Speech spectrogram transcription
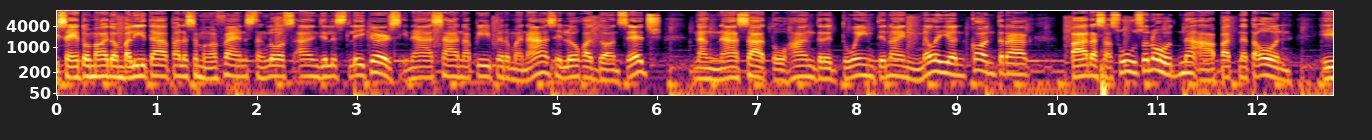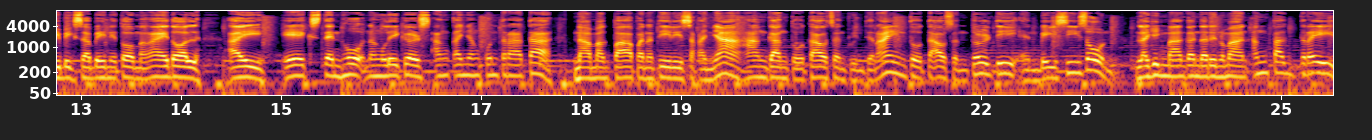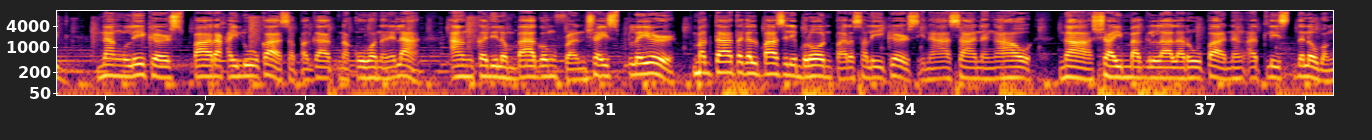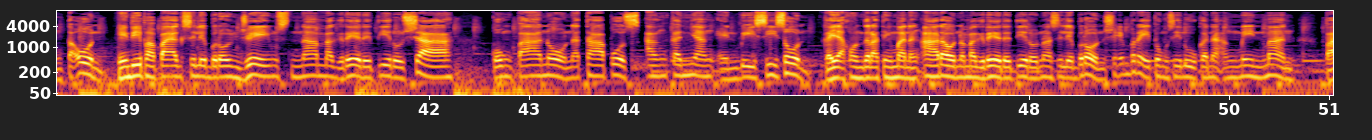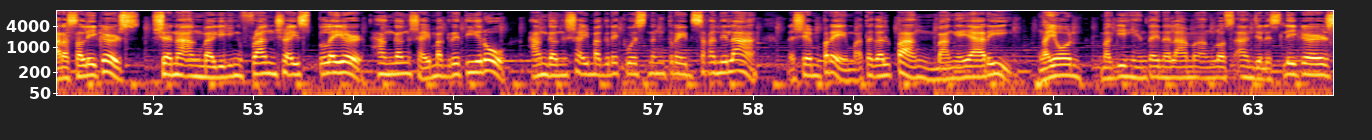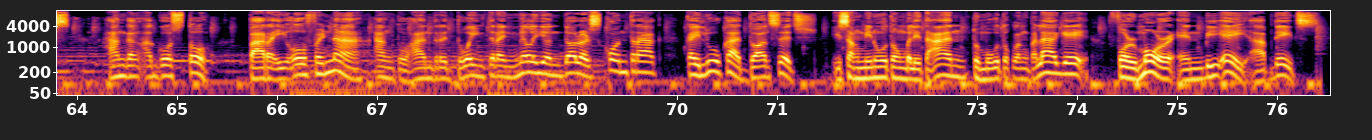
Isa ito mga dambalita para sa mga fans ng Los Angeles Lakers. Inaasahan na pipirma na si Luka Doncic ng nasa 229 million contract para sa susunod na apat na taon. Ibig sabihin nito mga idol ay i-extend ho ng Lakers ang kanyang kontrata na magpapanatili sa kanya hanggang 2029-2030 NBA season. Laging maganda rin naman ang pag-trade ng Lakers para kay Luka sapagkat nakuha na nila ang kanilang bagong franchise player. Magtatagal pa si Lebron para sa Lakers. Inaasahan na nga ho na siya'y maglalaro pa ng at least dalawang taon. Hindi papayag si Lebron James na magre-retiro siya kung paano natapos ang kanyang NBA season. Kaya kung darating man ang araw na magre-retiro na si Lebron, syempre itong si Luka na ang main man para sa Lakers. Siya na ang magiging franchise player hanggang siya'y magretiro, hanggang siya'y mag-request ng trade sa kanila na syempre matagal pang mangyayari. Ngayon, maghihintay na lamang ang Los Angeles Lakers hanggang Agosto para i-offer na ang 229 million dollars contract kay Luka Doncic. Isang minutong balitaan, tumutok lang palagi for more NBA updates.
